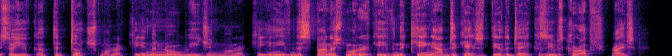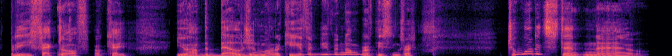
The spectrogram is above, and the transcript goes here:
So you've got the Dutch monarchy and the Norwegian monarchy and even the Spanish hmm. monarchy. Even the king abdicated the other day because he was corrupt, right? But he fecked hmm. off. Okay, you have the Belgian monarchy. You have, a, you have a number of these things, right? To what extent now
